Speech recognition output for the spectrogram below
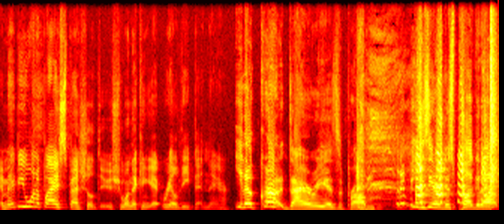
and maybe you want to buy a special douche, one that can get real deep in there. You know, chronic diarrhea is a problem. Would it be easier to just plug it up?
